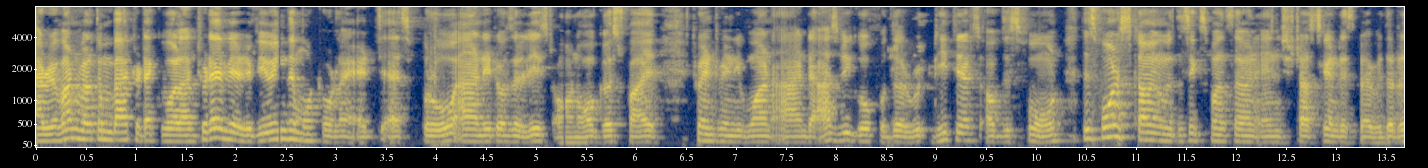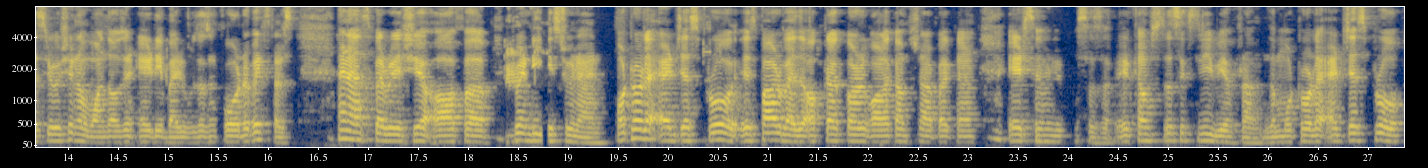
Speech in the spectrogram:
Hi everyone, welcome back to Tech World and today we are reviewing the Motorola Edge S Pro and it was released on August 5, 2021 and as we go for the details of this phone, this phone is coming with a 6.7 inch touchscreen display with a resolution of 1080 by 2400 pixels and aspect ratio of uh, 20 is to 9. Motorola Edge S Pro is powered by the octa-core Qualcomm Snapdragon 870 processor. It comes to 6GB of RAM. The Motorola Edge S Pro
